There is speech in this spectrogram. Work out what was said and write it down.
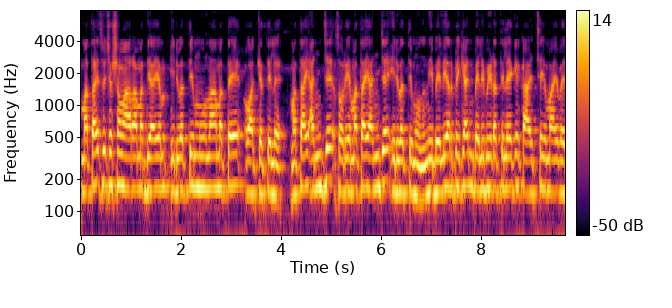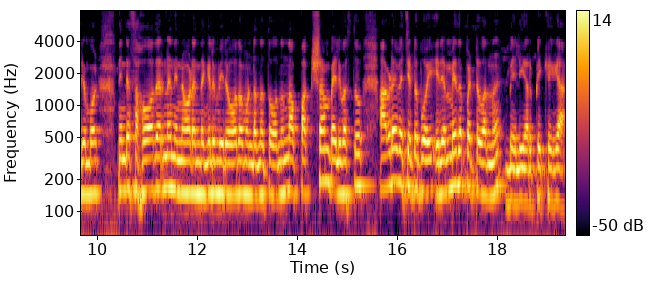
മത്തായി സുശേഷം ആറാം അധ്യായം ഇരുപത്തി മൂന്നാമത്തെ വാക്യത്തിൽ മത്തായി അഞ്ച് സോറി മത്തായി അഞ്ച് ഇരുപത്തി മൂന്ന് നീ ബലിയർപ്പിക്കാൻ ബലിപീഠത്തിലേക്ക് കാഴ്ചയുമായി വരുമ്പോൾ നിന്റെ സഹോദരന് നിന്നോട് എന്തെങ്കിലും വിരോധമുണ്ടെന്ന് തോന്നുന്ന പക്ഷം ബലിവസ്തു അവിടെ വെച്ചിട്ട് പോയി രമ്യതപ്പെട്ട് വന്ന് ബലിയർപ്പിക്കുക.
